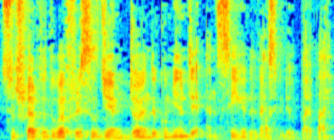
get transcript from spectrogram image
Subscribe to the web3 sales gym join the community and see you in the next video. Bye bye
